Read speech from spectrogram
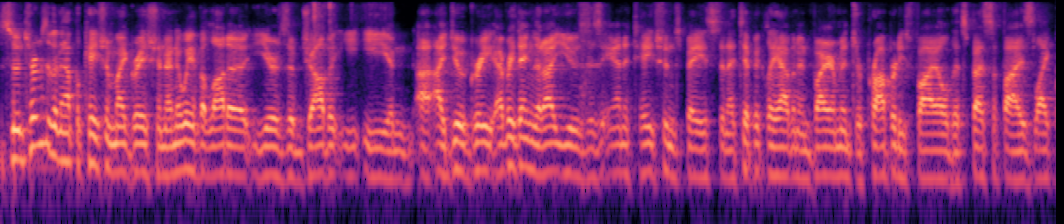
So in terms of an application migration, I know we have a lot of years of Java EE, and I, I, do agree. Everything that I use is annotations based, and I typically have an environment or properties file that specifies like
